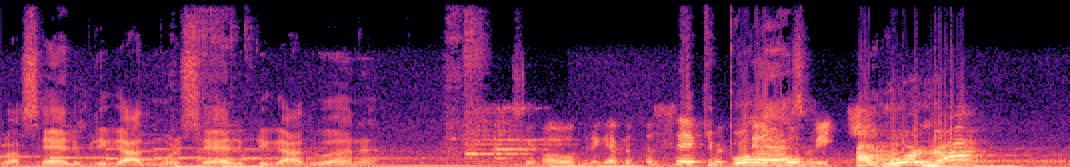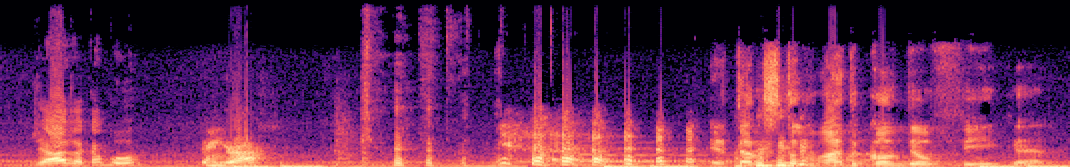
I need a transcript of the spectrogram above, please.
Joacélio, obrigado Morcelli, obrigado Ana. Obrigada a você Que por porra é essa? convite. Acabou já? Já, já acabou. Tem graça? Ele tá acostumado com o Delfim, cara.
